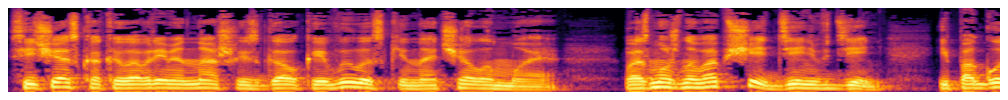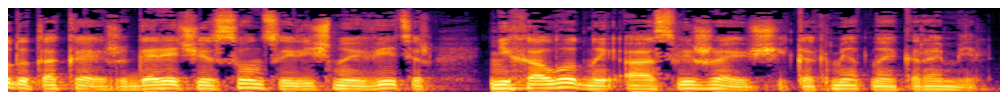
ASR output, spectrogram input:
Сейчас, как и во время нашей с Галкой вылазки, начало мая. Возможно, вообще день в день, и погода такая же: горячее солнце и речной ветер, не холодный, а освежающий, как мятная карамель.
